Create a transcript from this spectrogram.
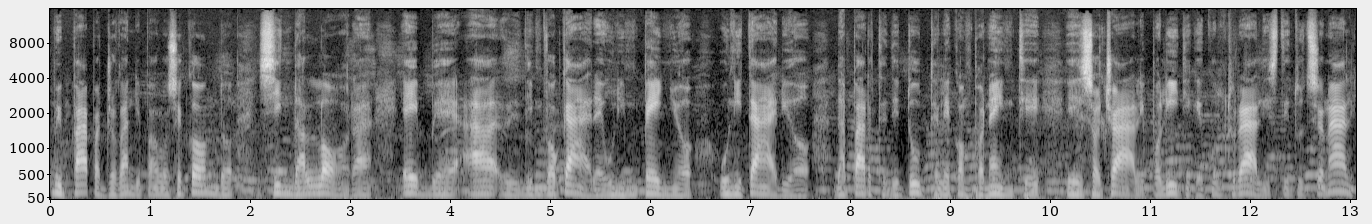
il Papa Giovanni Paolo II sin da allora ebbe ad invocare un impegno unitario da parte di tutte le componenti eh, sociali, politiche, culturali, istituzionali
